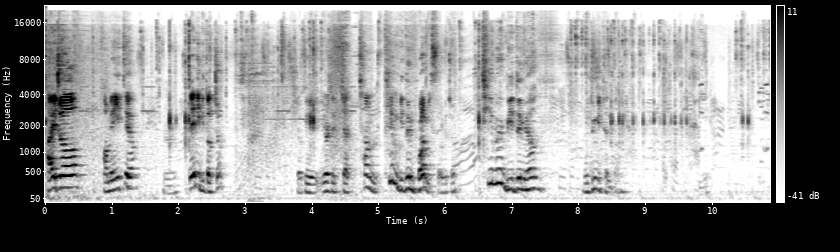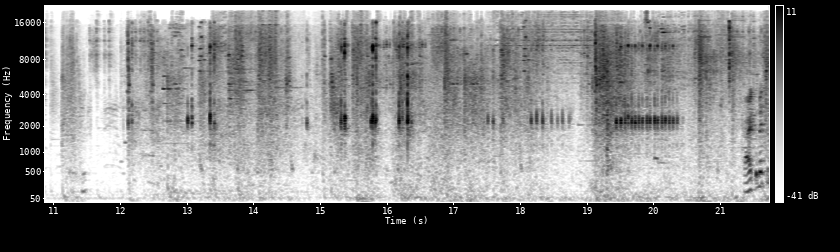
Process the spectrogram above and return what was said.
다이죠. 밤에 히트요. 음, 때리 믿었죠? 여기 이럴 때 진짜 참 팀 믿는 보람이 있어요, 그죠? 팀을 믿으면 모든 게 된다. 깔끔했죠?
